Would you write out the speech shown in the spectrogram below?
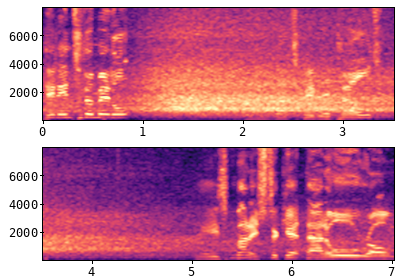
Hit into the middle. And that's been repelled. He's managed to get that all wrong.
